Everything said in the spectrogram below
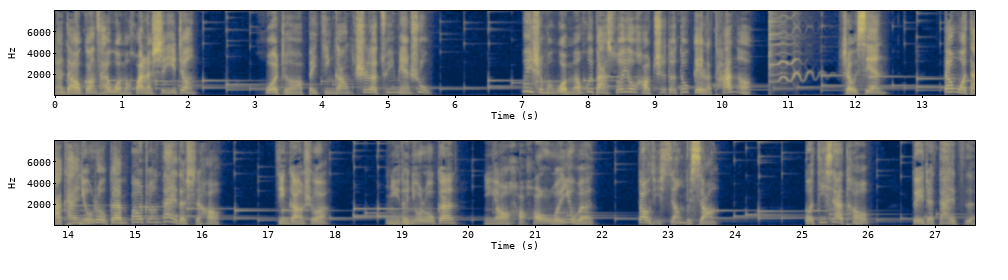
难道刚才我们患了失忆症，或者被金刚吃了催眠术？为什么我们会把所有好吃的都给了他呢？首先，当我打开牛肉干包装袋的时候，金刚说：“你的牛肉干，你要好好闻一闻，到底香不香？”我低下头，对着袋子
